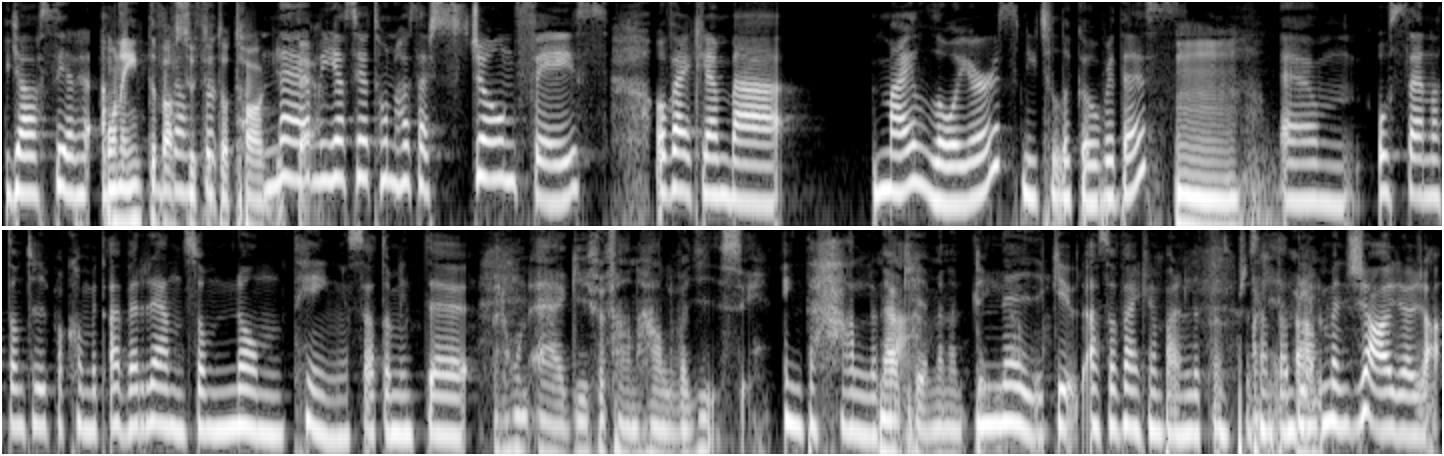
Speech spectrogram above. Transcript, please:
Jag ser Hon har inte bara framför- suttit och tagit Nej, det. men jag ser att hon har så här stone face och verkligen bara My lawyers need to look over this. Mm. Ehm, och sen att de typ har kommit överens om någonting så att de inte, Men hon äger ju för fan halva Yeezy. inte halva. Nej, okej, men en del. Nej, gud. Alltså verkligen bara en liten procentandel. Okej, ja. Men ja, ja, ja.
